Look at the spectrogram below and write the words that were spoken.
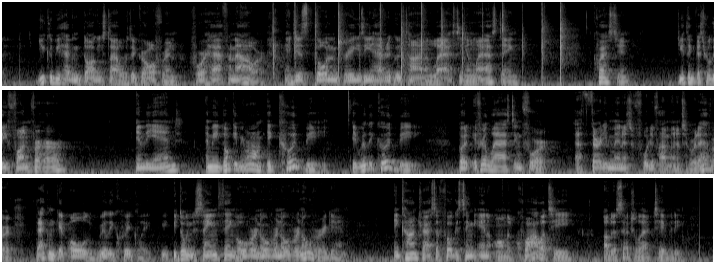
you could be having doggy style with your girlfriend for half an hour and just going crazy and having a good time and lasting and lasting. Question Do you think that's really fun for her in the end? I mean, don't get me wrong, it could be. It really could be. But if you're lasting for at 30 minutes, 45 minutes, or whatever, that can get old really quickly. You're doing the same thing over and over and over and over again. In contrast to focusing in on the quality of the sexual activity.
